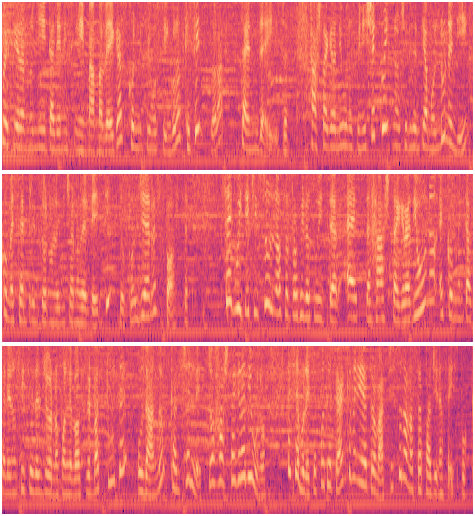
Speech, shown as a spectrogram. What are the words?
Questi erano gli italianissimi Mamma Vegas con il primo singolo che si intitola 10 Days. Hashtag Radio 1 finisce qui, noi ci risentiamo lunedì, come sempre intorno alle 19.20, dopo il GR Sport. Seguiteci sul nostro profilo Twitter at hashtag Radio 1 e commentate le notizie del giorno con le vostre battute usando il cancelletto hashtag Radio 1 e se volete potete anche venire a trovarci sulla nostra pagina Facebook.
